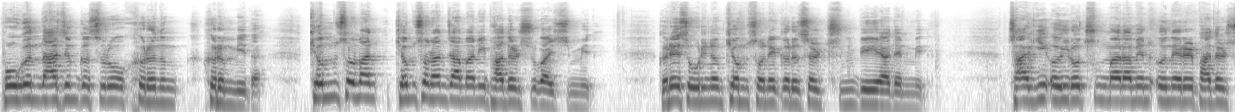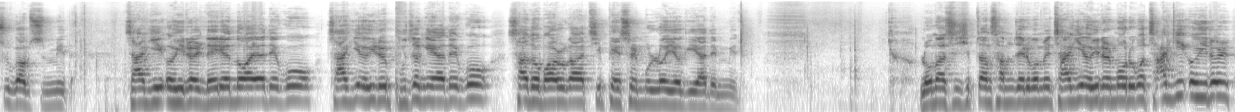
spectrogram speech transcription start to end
복은 낮은 것으로 흐르는, 흐릅니다. 겸손한, 겸손한 자만이 받을 수가 있습니다. 그래서 우리는 겸손의 그릇을 준비해야 됩니다. 자기 의로 충만하면 은혜를 받을 수가 없습니다. 자기 의를 내려놓아야 되고 자기 의를 부정해야 되고 사도 바울과 배설물로 여겨야 됩니다. 로마서 10장 3절에 보면 자기 의를 모르고 자기 의를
